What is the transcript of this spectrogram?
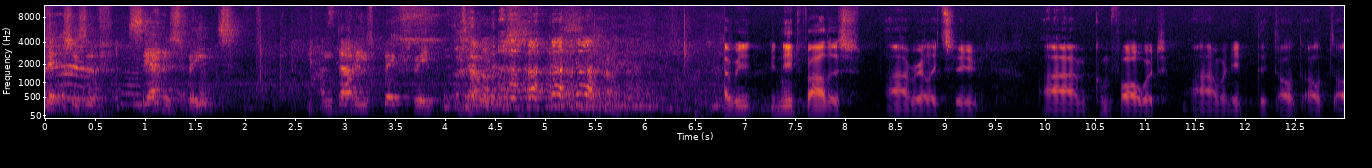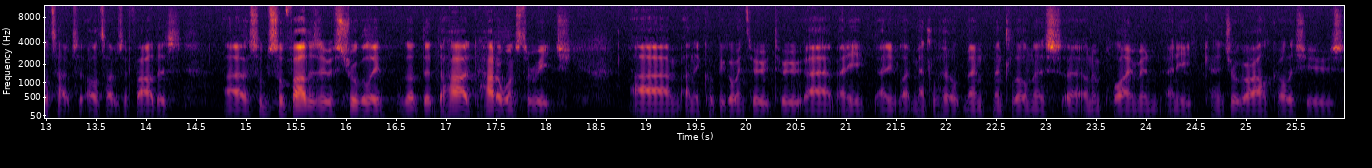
pictures of Sienna's feet and daddy's big feet toes. uh, we, we need fathers uh, really to um, come forward. Uh, we need the, all, all, all, types of, all types of fathers. Uh, some, some fathers who are struggling, the, the, the hard, harder ones to reach, um, and they could be going through through uh, any any like mental health, men, mental illness, uh, unemployment, any kind of drug or alcohol issues,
